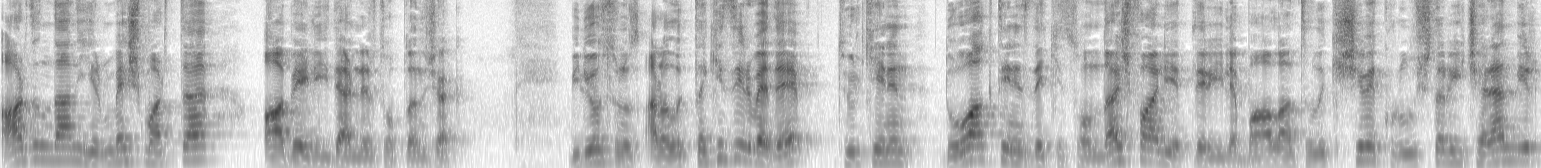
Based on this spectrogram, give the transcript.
Ardından 25 Mart'ta AB liderleri toplanacak. Biliyorsunuz Aralık'taki zirvede Türkiye'nin Doğu Akdeniz'deki sondaj faaliyetleriyle bağlantılı kişi ve kuruluşları içeren bir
